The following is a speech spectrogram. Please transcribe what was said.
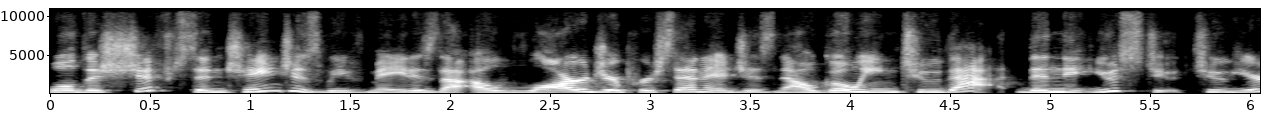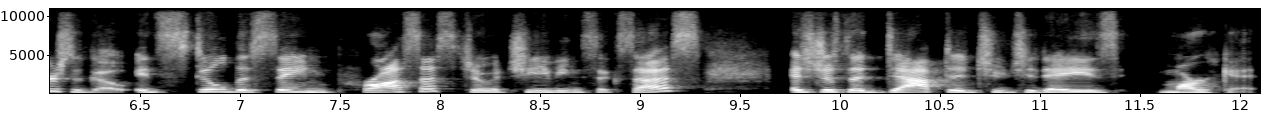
Well, the shifts and changes we've made is that a larger percentage is now going to that than it used to two years ago. It's still the same process to achieving success. It's just adapted to today's market.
